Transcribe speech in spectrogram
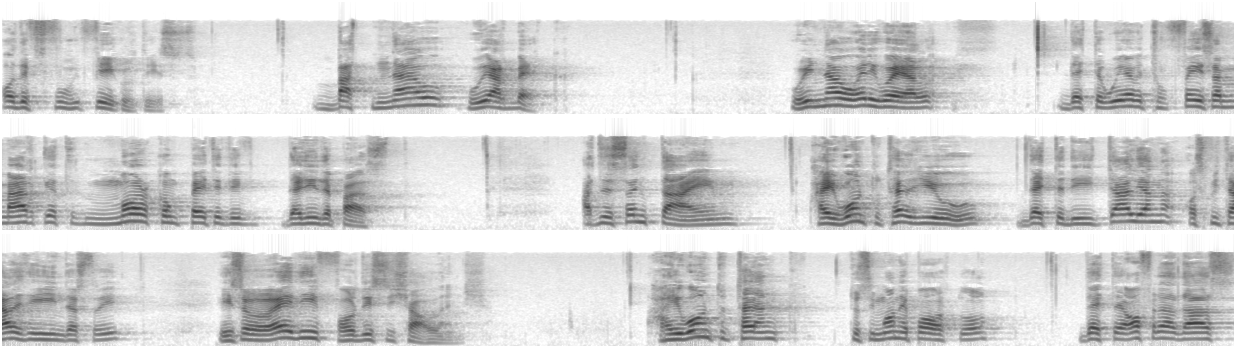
of difficulties. But now we are back. We know very well that we have to face a market more competitive than in the past. At the same time, I want to tell you that the Italian hospitality industry is ready for this challenge. I want to thank to Simone Puorto that offered us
